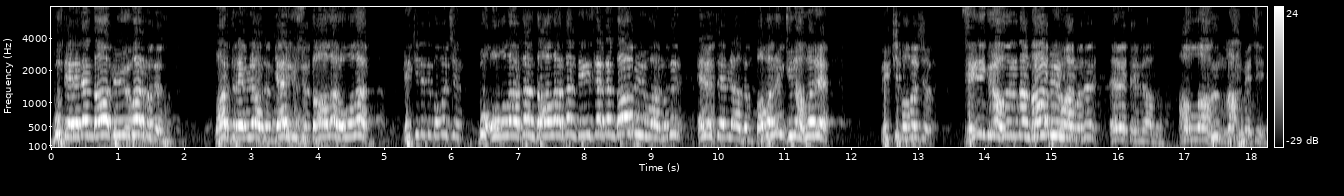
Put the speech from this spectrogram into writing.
bu dereden daha büyüğü var mıdır? Vardır evladım yeryüzü dağlar ovalar. Peki dedi babacım bu ovalardan dağlardan denizlerden daha büyüğü var mıdır? Evet evladım babanın günahları. Peki babacım senin günahlarından daha büyüğü var mıdır? Evet evladım Allah'ın rahmeti.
